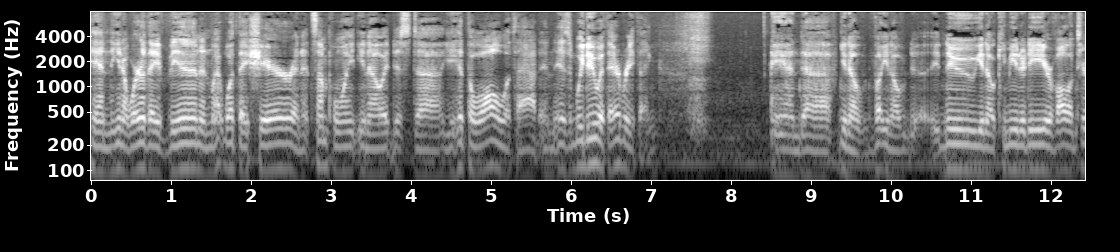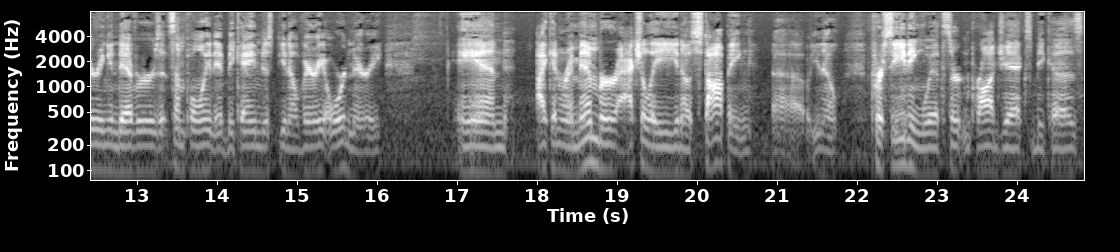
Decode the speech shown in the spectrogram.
and you know where they've been and what, what they share, and at some point, you know, it just uh, you hit the wall with that, and as we do with everything and uh, you know, you know, new you know community or volunteering endeavors. At some point, it became just you know very ordinary, and I can remember actually you know stopping, uh, you know, proceeding with certain projects because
